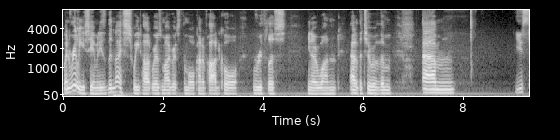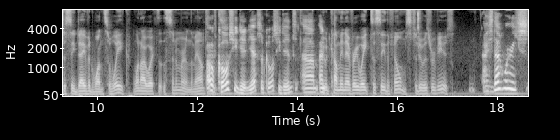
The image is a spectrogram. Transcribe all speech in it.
When really you see him, and he's the nice sweetheart, whereas Margaret's the more kind of hardcore, ruthless, you know, one out of the two of them. Um, Used to see David once a week when I worked at the cinema in the mountains. oh, of course he did. Yes, of course he did. Um, He would come in every week to see the films to do his reviews. is that where he? s-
